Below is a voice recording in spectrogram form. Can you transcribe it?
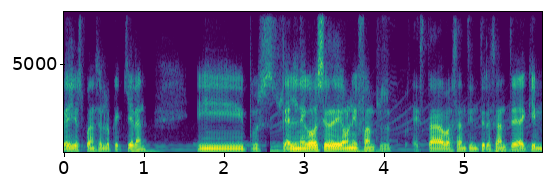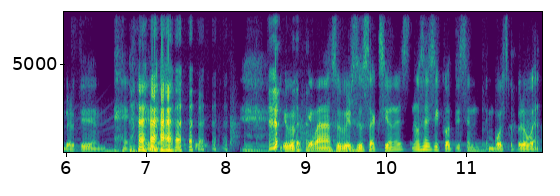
ellos pueden hacer lo que quieran. Y pues el negocio de OnlyFans pues, está bastante interesante. Hay que invertir en, yo creo que van a subir sus acciones. No sé si coticen en bolsa, pero bueno.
